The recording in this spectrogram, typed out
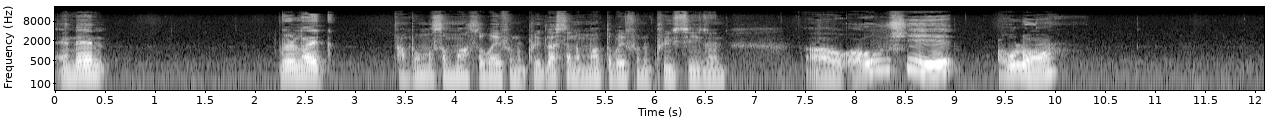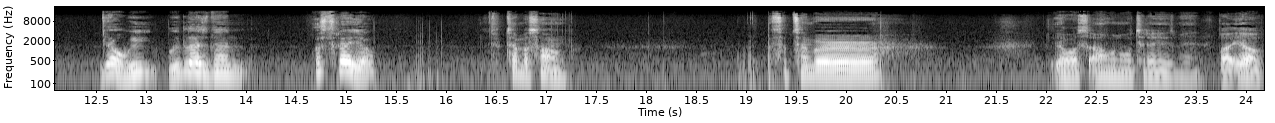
And then we're like, I'm almost a month away from the pre, less than a month away from the preseason. Oh, oh shit! Hold on. Yo, we we less than what's today, yo? September something. September. Yo, what's, I don't know what today is, man. But yo,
